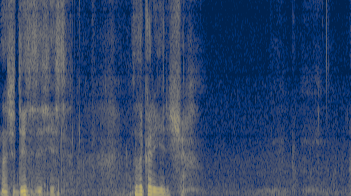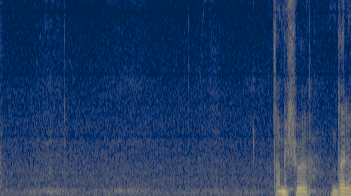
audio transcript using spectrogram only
Значит, дети здесь есть. Вот это карьерище. Там еще Дарья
